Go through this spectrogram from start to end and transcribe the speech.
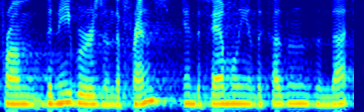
from the neighbors and the friends and the family and the cousins and that,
